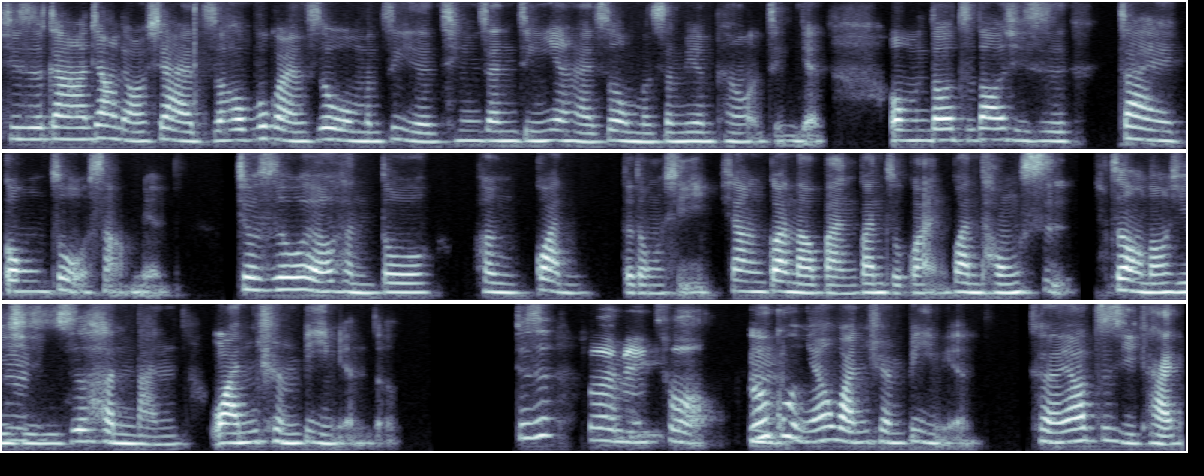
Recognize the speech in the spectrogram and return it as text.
其实刚刚这样聊下来之后，不管是我们自己的亲身经验，还是我们身边朋友的经验，我们都知道，其实，在工作上面，就是会有很多很惯的东西，像惯老板、惯主管、惯同事这种东西，其实是很难完全避免的。就是对，没错。如果你要完全避免，嗯、可能要自己开，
